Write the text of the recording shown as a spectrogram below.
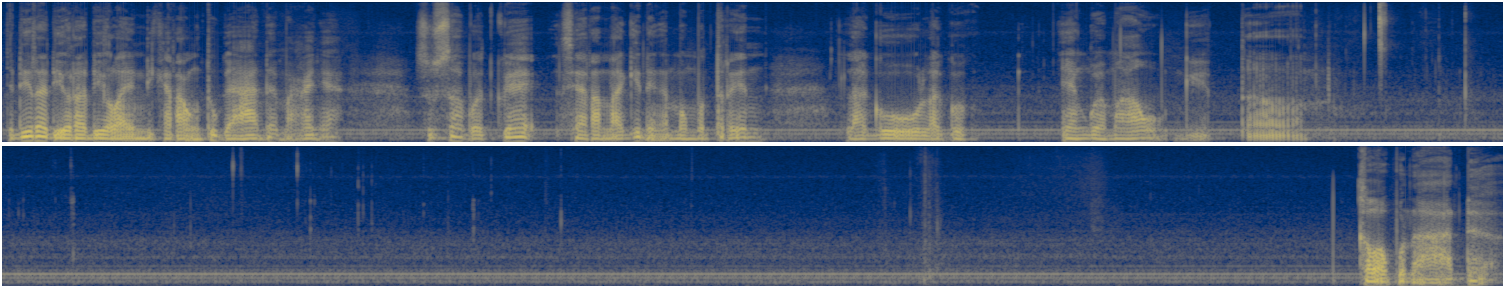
Jadi radio-radio lain di Karawang tuh gak ada makanya susah buat gue siaran lagi dengan memuterin lagu-lagu yang gue mau gitu kalaupun ada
